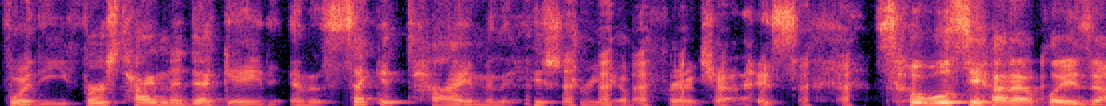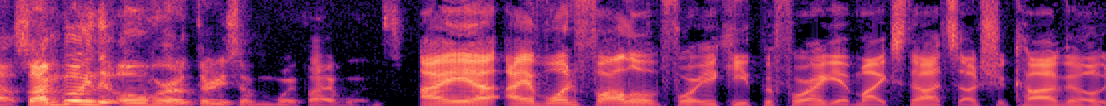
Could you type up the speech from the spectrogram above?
for the first time in a decade and the second time in the history of the franchise. So we'll see how that plays out. So I'm going the over of 37.5 wins. I uh, I have one follow up for you, Keith, before I get Mike's thoughts on Chicago.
